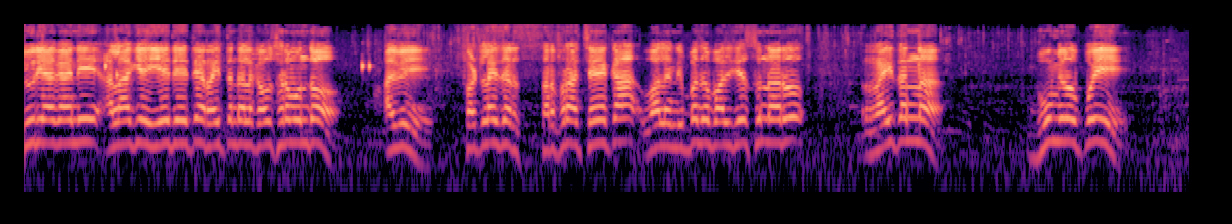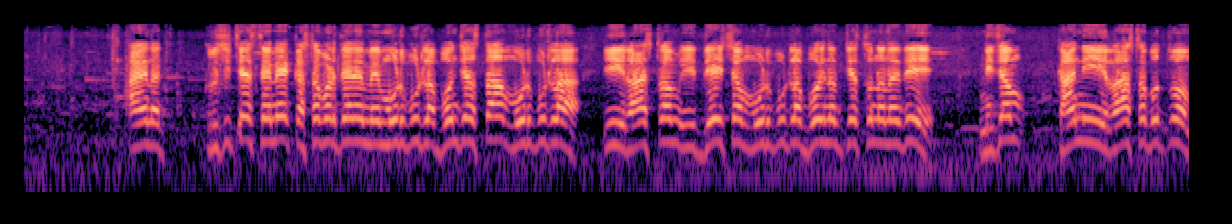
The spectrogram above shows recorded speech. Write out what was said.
యూరియా కానీ అలాగే ఏదైతే రైతన్నలకు అవసరం ఉందో అవి ఫర్టిలైజర్ సరఫరా చేయక వాళ్ళని ఇబ్బంది పాలు చేస్తున్నారు. రైతన్న భూమిలో పోయి ఆయన కృషి చేస్తేనే కష్టపడితేనే మేము మూడు పూట్ల భోజనం చేస్తాం మూడు పూట్ల ఈ రాష్ట్రం ఈ దేశం మూడు పూట్ల భోజనం చేస్తున్నది నిజం. కానీ ఈ రాష్ట్ర ప్రభుత్వం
